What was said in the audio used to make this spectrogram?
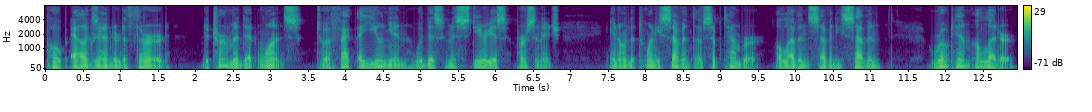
Pope Alexander III determined at once to effect a union with this mysterious personage and on the 27th of September, 1177, wrote him a letter,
